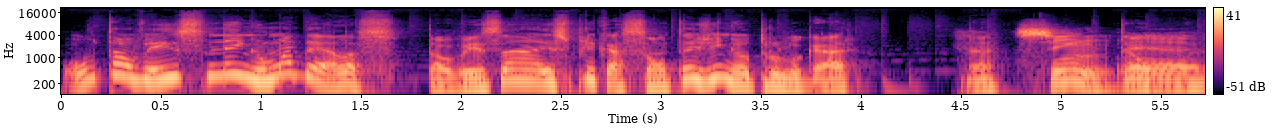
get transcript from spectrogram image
ou talvez nenhuma delas. Talvez a explicação esteja em outro lugar. Né? Sim. Então, é...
